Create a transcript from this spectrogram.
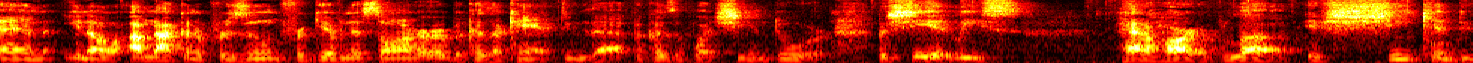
and you know, I'm not going to presume forgiveness on her because I can't do that because of what she endured. But she at least had a heart of love. If she can do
